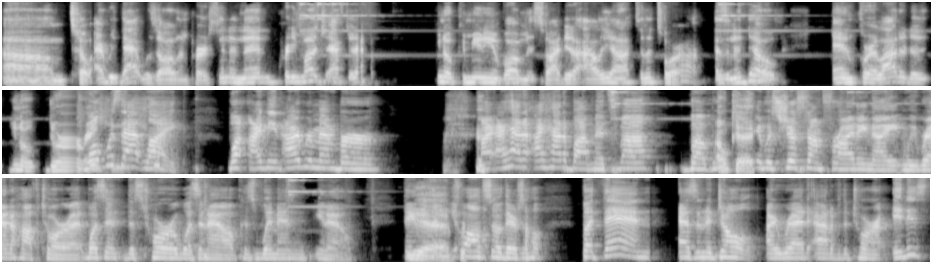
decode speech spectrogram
Um, so every that was all in person, and then pretty much after that, you know, community involvement. So I did an aliyah to the Torah as an adult, and for a lot of the you know duration. What was that like? Well, I mean, I remember I, I had a, I had a bat mitzvah, but we Okay. just- it was just on Friday night, and we read a Haftorah. It wasn't this Torah wasn't out because women, you know, they, Yeah, they- for- also there's a whole. But then, as an adult, I read out of the Torah. It is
